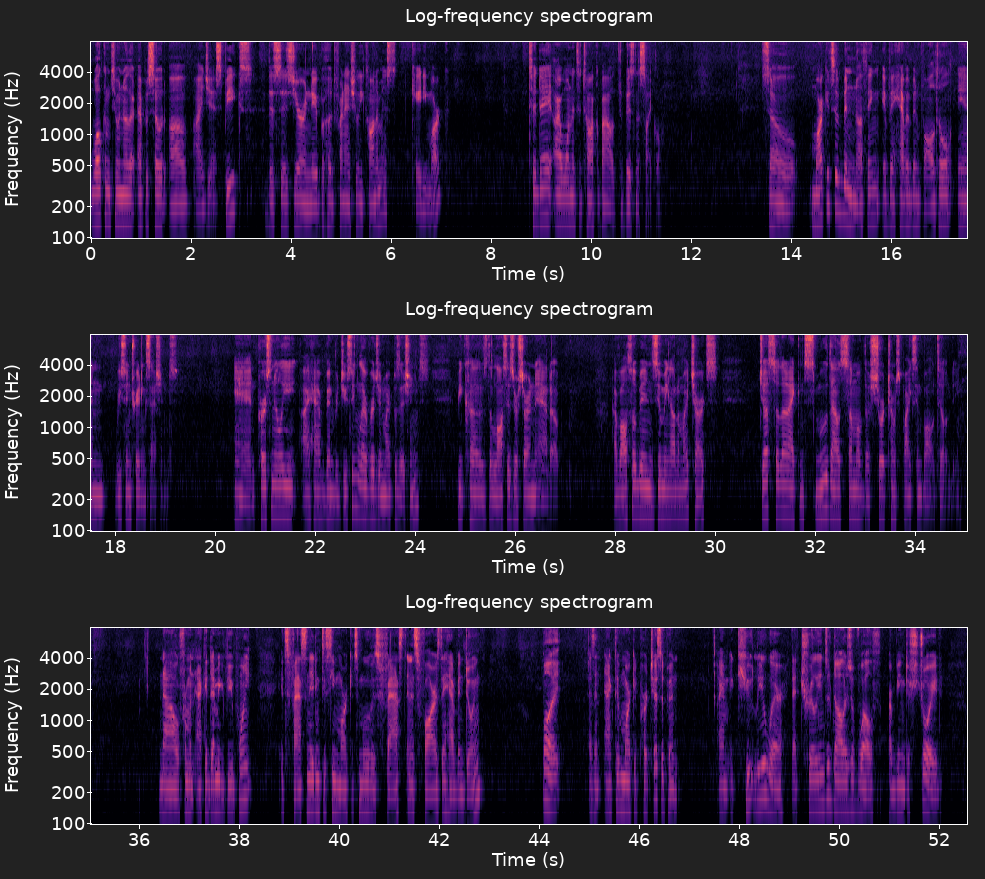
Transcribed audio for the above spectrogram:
Welcome to another episode of IJS Speaks. This is your neighborhood financial economist, Katie Mark. Today, I wanted to talk about the business cycle. So, markets have been nothing if they haven't been volatile in recent trading sessions. And personally, I have been reducing leverage in my positions because the losses are starting to add up. I've also been zooming out on my charts just so that I can smooth out some of the short term spikes in volatility. Now, from an academic viewpoint, it's fascinating to see markets move as fast and as far as they have been doing. But as an active market participant, I am acutely aware that trillions of dollars of wealth are being destroyed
